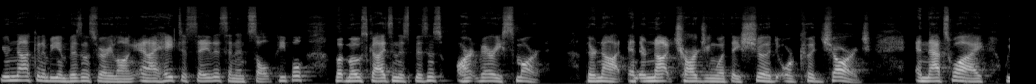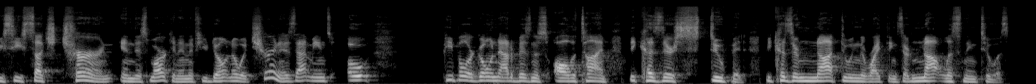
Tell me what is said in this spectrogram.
you're not going to be in business very long. And I hate to say this and insult people, but most guys in this business aren't very smart. They're not, and they're not charging what they should or could charge. And that's why we see such churn in this market. And if you don't know what churn is, that means, oh, people are going out of business all the time because they're stupid, because they're not doing the right things. They're not listening to us.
